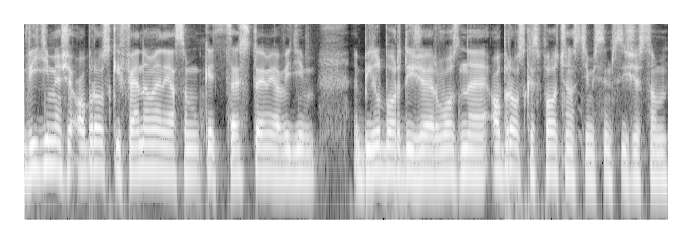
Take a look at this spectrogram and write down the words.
vidíme, že obrovský fenomén, ja som keď cestujem, ja vidím billboardy, že rôzne obrovské spoločnosti, myslím si, že som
